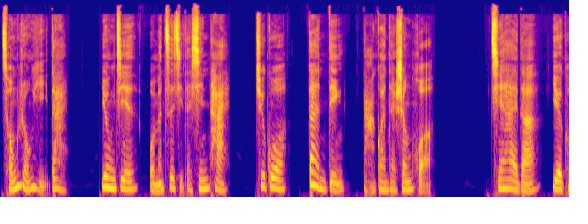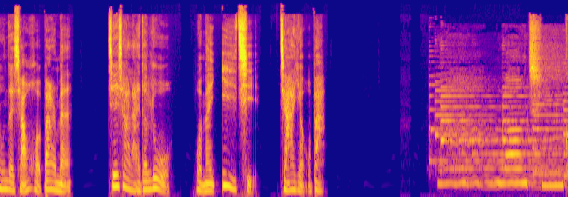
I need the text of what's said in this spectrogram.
从容以待，用尽我们自己的心态去过淡定达观的生活。亲爱的夜空的小伙伴们，接下来的路我们一起加油吧！晴空，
